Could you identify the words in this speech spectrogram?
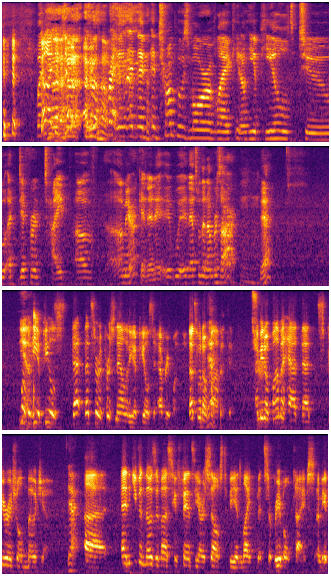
but No, I did too. right, and, and, and Trump, who's more of like, you know, he appealed to a different type of American, and it, it, that's where the numbers are. Mhm. Yeah. Well, Yeah. but he appeals that that sort of personality appeals to everyone. That's what Obama did. I mean, Obama had that spiritual mojo. Yeah. Uh, and even those of us who fancy ourselves to be enlightenment cerebral types, I mean,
